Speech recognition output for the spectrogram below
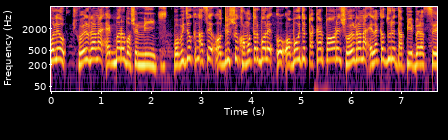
হলেও সোহেল রানা একবারও বসেননি। অভিযোগ আছে, অদৃশ্য ক্ষমতার বলে ও অবৈধ টাকার পাওয়ারে সোহেল রানা এলাকা জুড়ে দাপিয়ে বেড়াচ্ছে।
